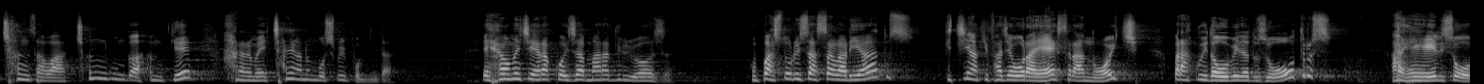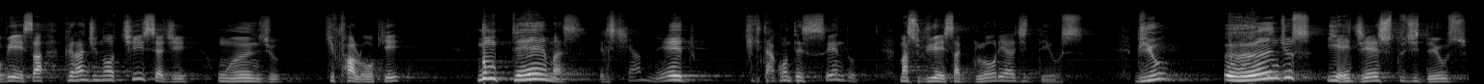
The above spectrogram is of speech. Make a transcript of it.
천사와 천군과 함께 하나님의 찬양하는 모습을 봅니다. E realmente era coisa maravilhosa. Com pastores assalariados que tinha que fazer hora extra à noite para cuidar da ovelha dos outros. Aí eles ouviram essa grande notícia de um anjo que falou que não temas. Eles tinham medo. O que está acontecendo? Mas viu essa glória de Deus. Viu anjos e exército de Deus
